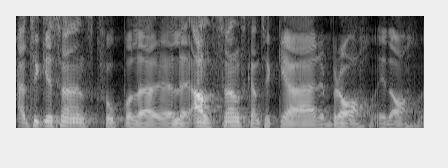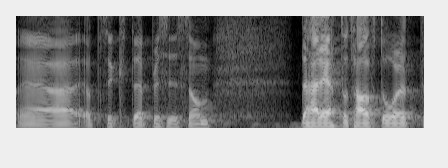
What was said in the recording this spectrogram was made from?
Jag tycker svensk fotboll är, eller allsvenskan tycker jag är bra idag. Eh, jag tyckte precis som det här ett och ett halvt året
